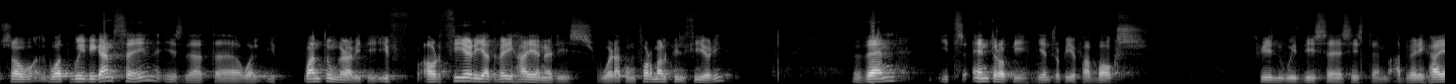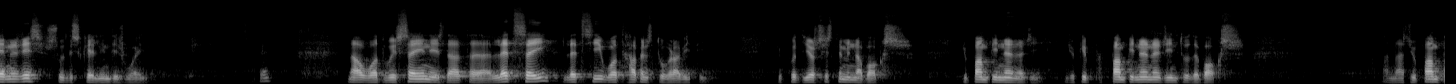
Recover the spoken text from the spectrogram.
so what we began saying is that, uh, well, if quantum gravity, if our theory at very high energies were a conformal field theory, then its entropy, the entropy of a box filled with this uh, system at very high energies should scale in this way. Okay? Now, what we're saying is that, uh, let's say, let's see what happens to gravity. You put your system in a box, you pump in energy, you keep pumping energy into the box. And as you pump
